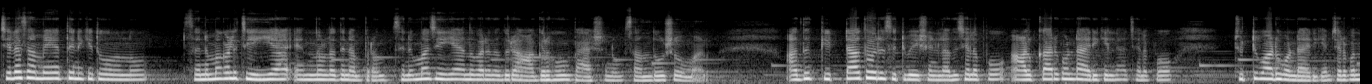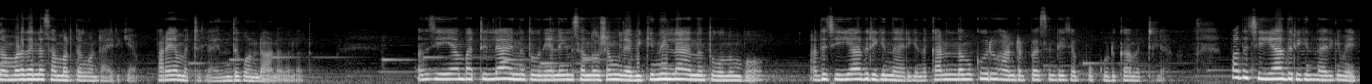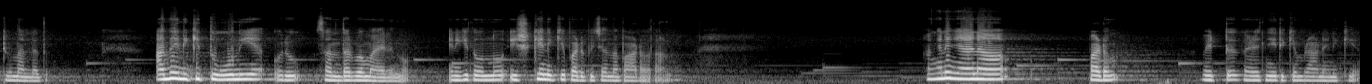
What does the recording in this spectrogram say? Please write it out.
ചില സമയത്ത് എനിക്ക് തോന്നുന്നു സിനിമകൾ ചെയ്യുക എന്നുള്ളതിനപ്പുറം സിനിമ ചെയ്യുക എന്ന് പറയുന്നത് ഒരു ആഗ്രഹവും പാഷനും സന്തോഷവുമാണ്. അത് കിട്ടാത്ത ഒരു സിറ്റുവേഷനിൽ അത് ചിലപ്പോൾ ആൾക്കാർ കൊണ്ടായിരിക്കില്ല ചിലപ്പോൾ ചുറ്റുപാട് കൊണ്ടായിരിക്കാം ചിലപ്പോൾ നമ്മുടെ തന്നെ സമ്മർദ്ദം കൊണ്ടായിരിക്കാം. പറയാൻ പറ്റില്ല എന്തുകൊണ്ടാണെന്നുള്ളത് അത് ചെയ്യാൻ പറ്റില്ല എന്ന് തോന്നി അല്ലെങ്കിൽ സന്തോഷം ലഭിക്കുന്നില്ല എന്ന് തോന്നുമ്പോൾ അത് ചെയ്യാതിരിക്കുന്നതായിരിക്കുന്നത് കാരണം നമുക്കൊരു ഹൺഡ്രഡ് പെർസെന്റേജ് അപ്പോൾ കൊടുക്കാൻ പറ്റില്ല. അപ്പോൾ അത് ചെയ്യാതിരിക്കുന്നതായിരിക്കും ഏറ്റവും നല്ലത്. അതെനിക്ക് തോന്നിയ ഒരു സന്ദർഭമായിരുന്നു. എനിക്ക് തോന്നുന്നു ഇഷ്ക് എനിക്ക് പഠിപ്പിച്ചു തന്ന പാഠം അതാണ്. അങ്ങനെ ഞാൻ ആ പടം വിട്ട് കഴിഞ്ഞിരിക്കുമ്പോഴാണ് എനിക്ക്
